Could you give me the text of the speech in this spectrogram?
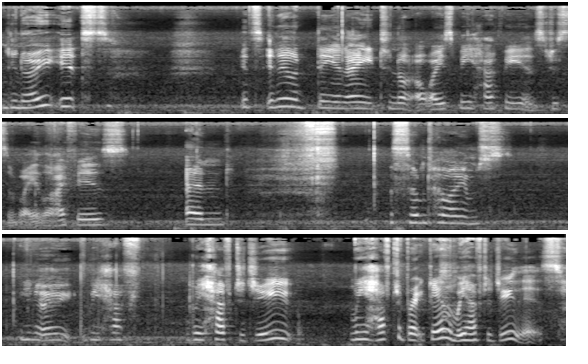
You know, it's it's in our DNA to not always be happy. It's just the way life is. And sometimes, you know, we have we have to do we have to break down. We have to do this.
